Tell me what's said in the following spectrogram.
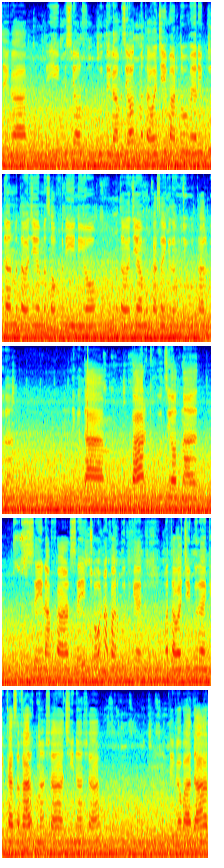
دیگه این بسیار خوب بود. دیگه هم زیاد متوجه مردم یعنی بودن متوجه مسافرین یا متوجه همون کسایی که در اونجا هتل بودن. دیگه در برک بود زیاد نه سه نفر سه چهار نفر بود که متوجه بودن که کس غرق نشه چی نشه. دیگه و در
